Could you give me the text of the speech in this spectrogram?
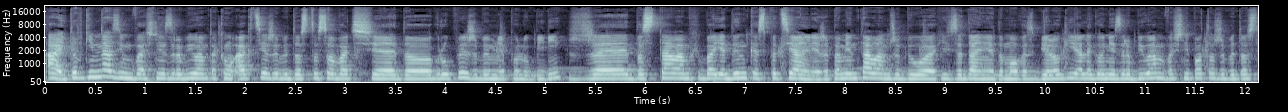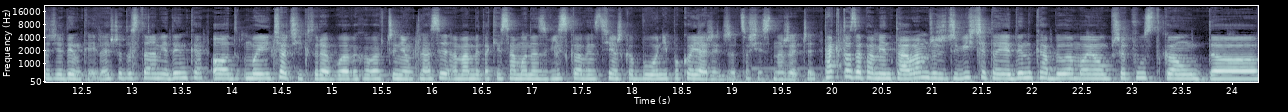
A i to w gimnazjum właśnie zrobiłam taką akcję, żeby dostosować się do grupy, żeby mnie polubili, że dostałam chyba jedynkę specjalnie, że pamiętałam, że było jakieś zadanie domowe z biologii, ale go nie zrobiłam właśnie po to, żeby dostać jedynkę. I to jeszcze dostałam jedynkę od mojej cioci, która była wychowawczynią klasy, a mamy takie samo nazwisko, więc ciężko było nie pokojarzyć, że coś jest na rzeczy. Tak to zapamiętałam, że rzeczywiście ta jedynka była moją przepustką do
